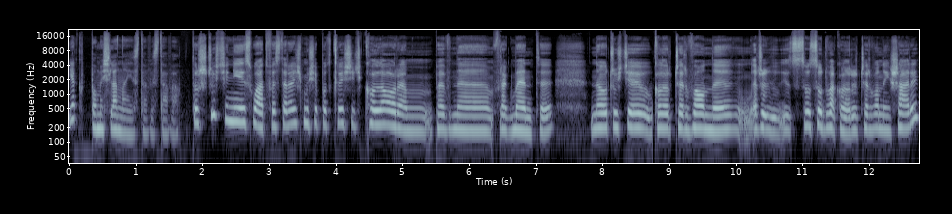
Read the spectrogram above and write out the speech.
Jak pomyślana jest ta wystawa? To rzeczywiście nie jest łatwe. Staraliśmy się podkreślić kolorem pewne fragmenty. No oczywiście kolor czerwony, znaczy są, są dwa kolory, czerwony i szary.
